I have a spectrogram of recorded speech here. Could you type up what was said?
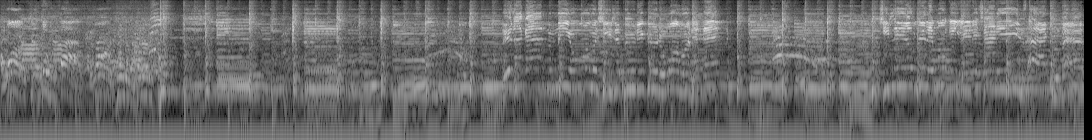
A one, woman, she's a pretty good woman at that. She lives with a monkey and a Chinese acrobat.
